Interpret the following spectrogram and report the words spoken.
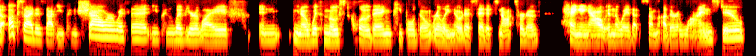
the upside is that you can shower with it you can live your life in you know with most clothing. People don't really notice it. It's not sort of hanging out in the way that some other lines do.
